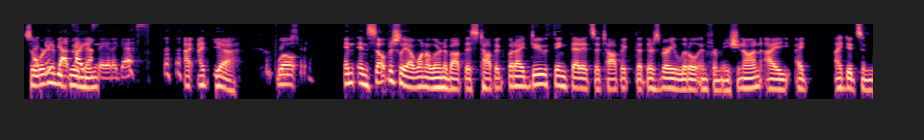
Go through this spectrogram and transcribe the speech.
so I we're going to be that's how doing you that. say it, I guess. I, I, yeah. Well, sure. and and selfishly i want to learn about this topic but i do think that it's a topic that there's very little information on i i i did some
